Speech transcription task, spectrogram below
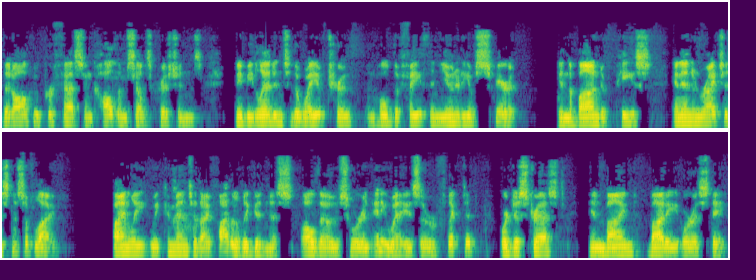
that all who profess and call themselves Christians may be led into the way of truth and hold the faith and unity of spirit in the bond of peace and in righteousness of life. Finally, we commend to thy fatherly goodness all those who are in any ways afflicted or distressed in mind, body, or estate.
